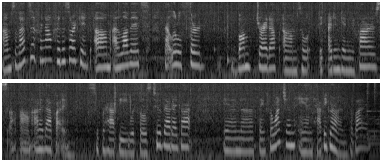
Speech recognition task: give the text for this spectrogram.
Um, so that's it for now for this orchid. Um, I love it. That little third bump dried up, um, so it, I didn't get any flowers um, out of that, but I'm super happy with those two that I got. And uh, thanks for watching and happy growing. Bye-bye.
